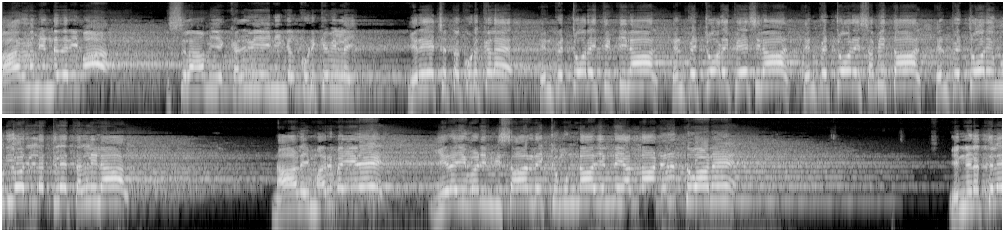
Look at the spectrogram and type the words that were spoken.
காரணம் என்ன தெரியுமா? இஸ்லாமிய கல்வியை நீங்கள் கொடுக்கவில்லை. இரையச்சத்தை கொடுக்கல. என் பெற்றோரை திட்டினால் என் பெற்றோரை பேசினால் என் பெற்றோரை சபித்தால் என் பெற்றோரை முதியோர் இல்லத்திலே தள்ளினால் நாளை மறுமையிலே இறைவனின் விசாரணைக்கு முன்னால் என்னை அல்லாஹ் நிறுத்துவானே. என்னிடத்திலே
